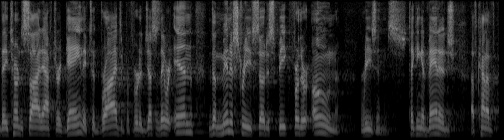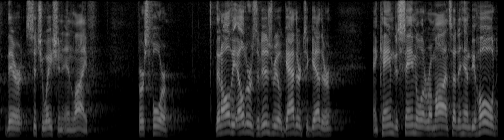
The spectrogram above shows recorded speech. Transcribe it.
they turned aside after gain. They took bribes. They perverted justice. They were in the ministry, so to speak, for their own reasons, taking advantage of kind of their situation in life. Verse 4 Then all the elders of Israel gathered together and came to Samuel at Ramah and said to him, Behold,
